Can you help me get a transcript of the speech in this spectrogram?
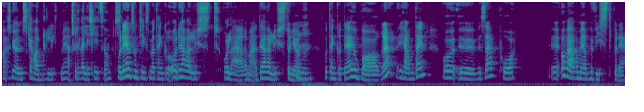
Og jeg skulle ønske jeg hadde det litt mer. Det er veldig slitsomt. Og det er en sånn ting som jeg tenker, å, det har jeg lyst å lære meg, det har jeg lyst å gjøre. Og tenker at det er jo bare, i hermetegn, å øve seg på eh, å være mer bevisst på det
